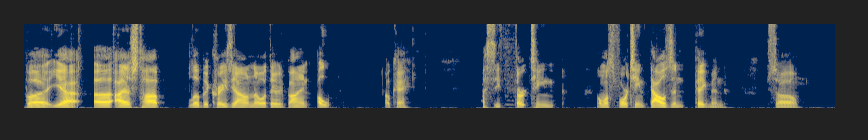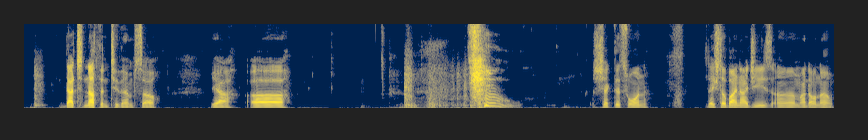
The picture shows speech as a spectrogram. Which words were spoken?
But, yeah. Uh, IS top, a little bit crazy. I don't know what they're buying. Oh, okay. I see 13, almost 14,000 pigmen. So, that's nothing to them. So, yeah. Uh, Let's check this one. They still buying IGs? Um, I don't know.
